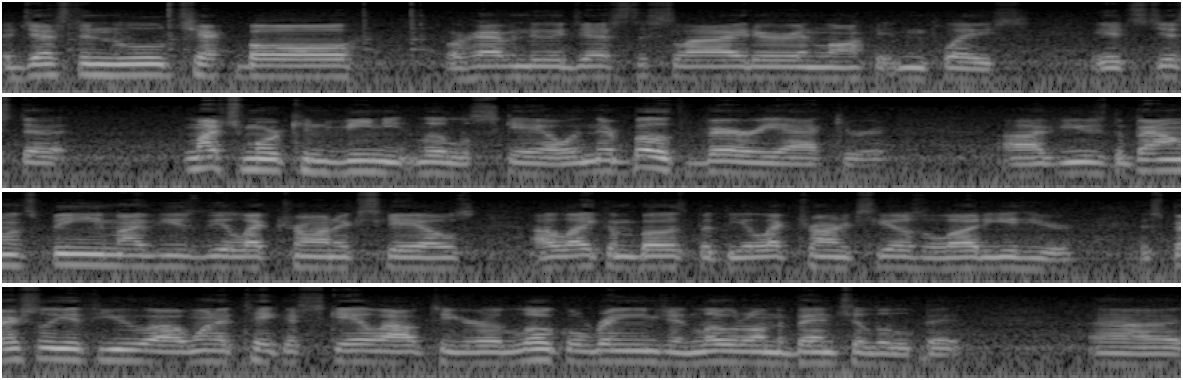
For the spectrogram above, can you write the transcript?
adjusting the little check ball or having to adjust the slider and lock it in place. It's just a much more convenient little scale and they're both very accurate. I've used the balance beam, I've used the electronic scales. I like them both, but the electronic scale is a lot easier. Especially if you uh, want to take a scale out to your local range and load on the bench a little bit. Uh,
